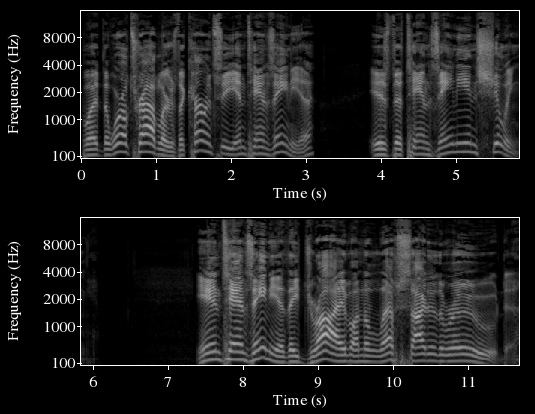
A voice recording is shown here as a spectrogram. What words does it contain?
But the world travelers, the currency in Tanzania is the Tanzanian shilling. In Tanzania, they drive on the left side of the road.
